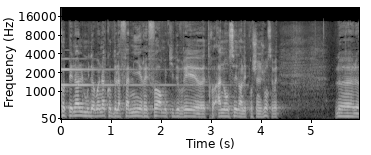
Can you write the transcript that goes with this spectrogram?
code pénal, Moudawana, code de la famille, réforme qui devrait euh, être annoncée dans les prochains jours. C'est vrai. Le, le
